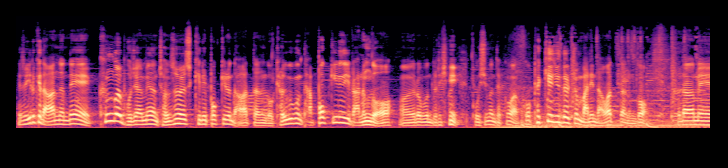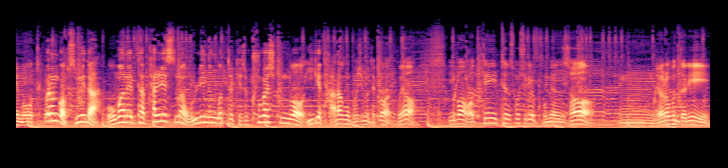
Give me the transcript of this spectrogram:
그래서 이렇게 나왔는데 큰 걸 보자면 전설 스킬이 뽑기로 나왔다는 거. 결국은 다 뽑기라는 거. 어, 여러분들이 보시면 될 것 같고 패키지들 좀 많이 나왔다는 거 그 다음에 뭐 특별한 거 없습니다. 5만에타 탈리스만 올리는 것들 계속 추가시킨 거 이게 다라고 보시면 될 것 같고요. 이번 업데이트 소식을 보면서 음, 여러분들이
